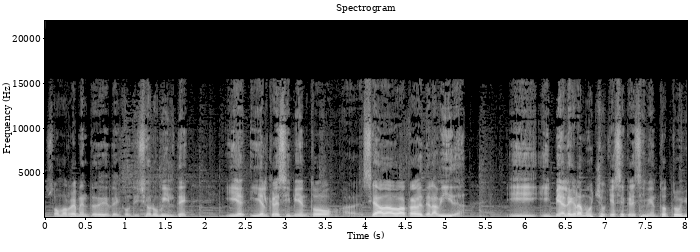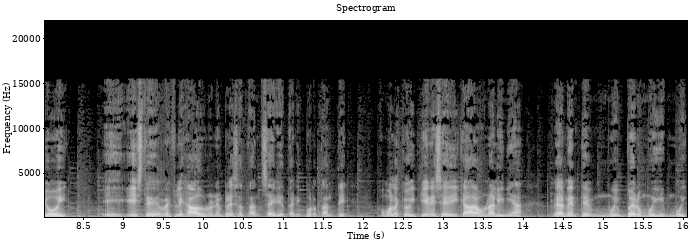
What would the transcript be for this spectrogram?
somos realmente de, condición humilde y, el crecimiento ah, se ha dado a través de la vida. Y, me alegra mucho que ese crecimiento tuyo hoy eh, esté reflejado en una empresa tan seria, tan importante como la que hoy tienes, dedicada a una línea realmente muy, pero muy, muy,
